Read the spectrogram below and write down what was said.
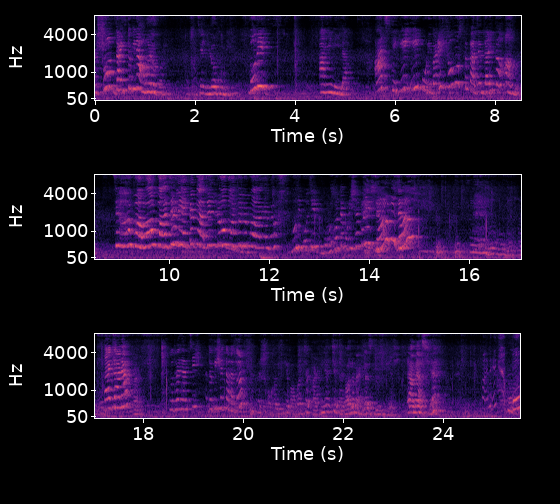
আর সব দায়িত্ব কিনা আমার ওপর। কাজের লোক নেই। বৌদি আমি নিলাম। আজ থেকে এই পরিবারের সমস্ত কাজের দায়িত্ব আমার। যা বাবা বাজারে একটা কাজের লোক অন্তত পাওয়া গেল। বৌদি বলছি বড় ঘরটা পরিষ্কার করে যাও না যাও। তাই দাঁড়া। কোথায় যাচ্ছিস? এত কিসের তারা? তোর সকাল থেকে বাবার চা খাটিয়ে যাচ্ছে দেখা হলো এক গ্লাস দুধ দিয়েছি। হ্যাঁ আমি আসছি হ্যাঁ। বউ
